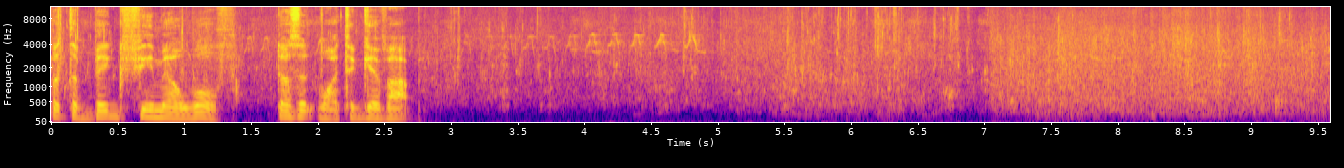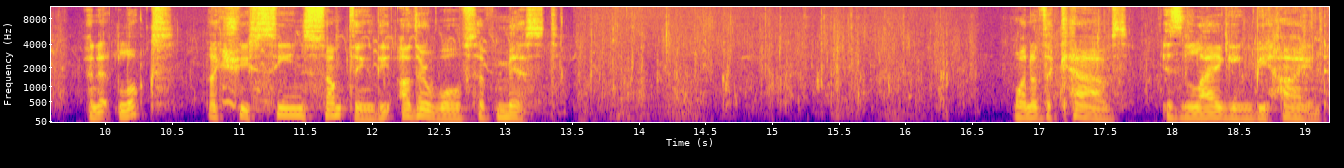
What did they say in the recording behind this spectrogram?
But the big female wolf doesn't want to give up. And it looks like she's seen something the other wolves have missed. One of the calves is lagging behind.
